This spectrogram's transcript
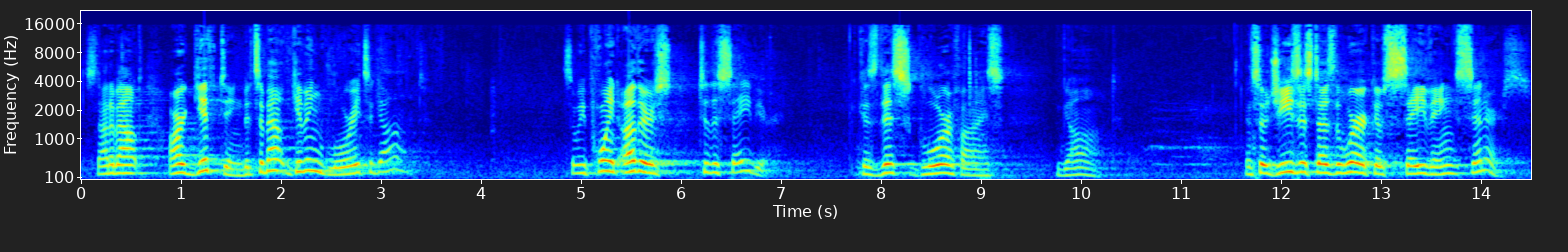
it's not about our gifting, but it's about giving glory to God. So we point others to the Savior because this glorifies God. And so Jesus does the work of saving sinners.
